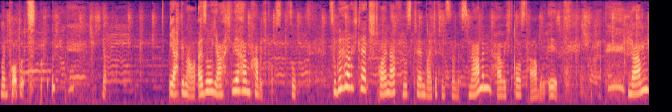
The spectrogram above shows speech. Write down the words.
mein Poppet. ja. Ja, genau. Also ja, wir haben Habichtrost. So. Zugehörigkeit, Streuner, Flusskern, weite Finsternis. Namen, Habichtrost, habe äh. Namen,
